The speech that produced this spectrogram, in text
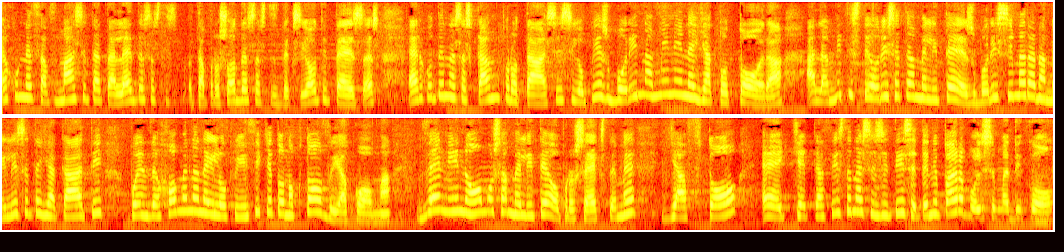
έχουν θαυμάσει τα ταλέντα σας, τις- τα προσόντα σας, τις δεξιότητές σας, έρχονται να σας κάνουν προτάσεις, οι οποίες μπορεί να μην είναι για το τώρα, αλλά μην τις θεωρήσετε αμελητές. Μπορεί σήμερα να μιλήσετε για κάτι που ενδεχόμενα να υλοποιηθεί και τον Οκτώβριο ακόμα. Δεν είναι όμως αμεληταίο, προσέξτε με, γι' αυτό ε, και καθίστε να συζητήσετε. Είναι πάρα πολύ σημαντικό,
